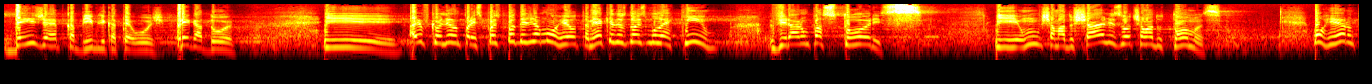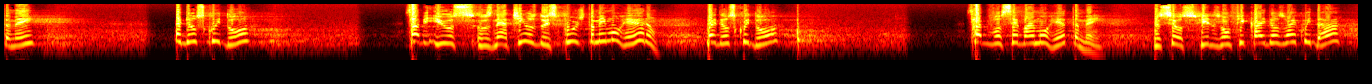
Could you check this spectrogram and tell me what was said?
desde a época bíblica até hoje. Pregador. E aí eu fiquei olhando para a esposa, o dele já morreu também. Aqueles dois molequinhos viraram pastores. E um chamado Charles, o outro chamado Thomas. Morreram também. Mas Deus cuidou. Sabe, e os, os netinhos do Spurgeon também morreram. Mas Deus cuidou. Sabe, você vai morrer também. E os seus filhos vão ficar e Deus vai cuidar.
